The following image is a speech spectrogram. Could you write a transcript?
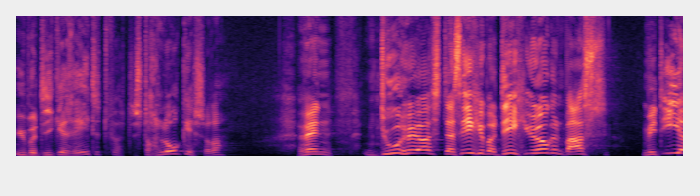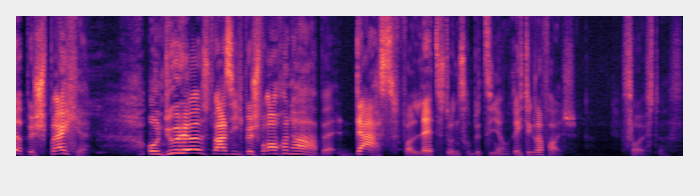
über die geredet wird. Ist doch logisch, oder? wenn du hörst, dass ich über dich irgendwas mit ihr bespreche und du hörst, was ich besprochen habe, das verletzt unsere Beziehung. Richtig oder falsch? So ist das.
